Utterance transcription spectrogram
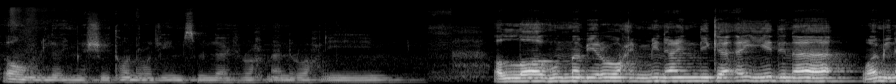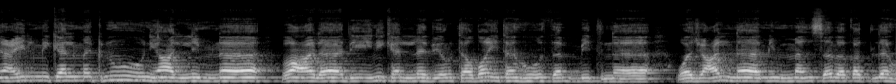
أعوذ بالله من الشيطان الرجيم. بسم الله الرحمن الرحيم. اللهم بروح من عندك أيدنا ومن علمك المكنون علمنا وعلى دينك الذي ارتضيته ثبتنا واجعلنا ممن سبقت له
